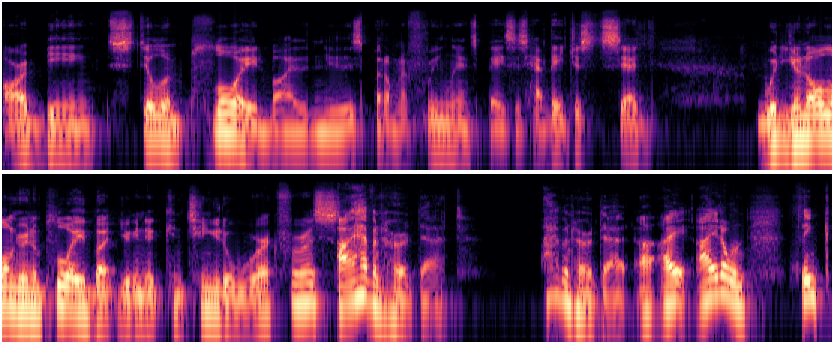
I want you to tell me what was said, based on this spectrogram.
are being still employed by the news, but on a freelance basis? Have they just said, you're no longer an employee, but you're going to continue to work for us? I haven't heard that. I haven't heard that. I I, I don't think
